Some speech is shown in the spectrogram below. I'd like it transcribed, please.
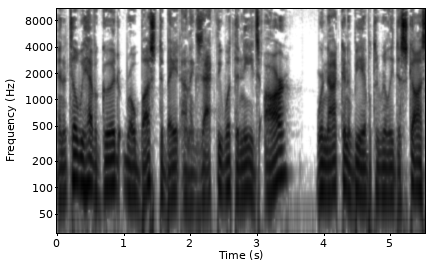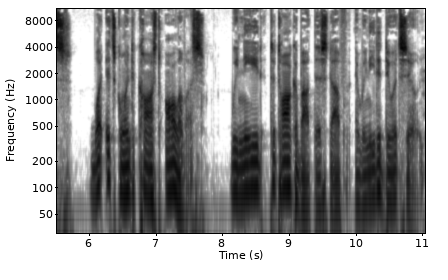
And until we have a good, robust debate on exactly what the needs are, we're not going to be able to really discuss what it's going to cost all of us. We need to talk about this stuff, and we need to do it soon.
